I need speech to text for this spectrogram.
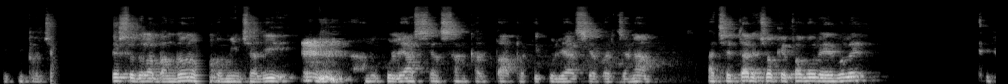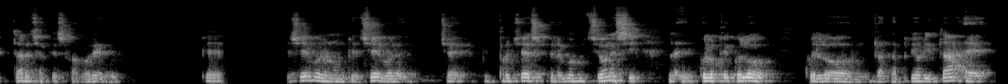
il processo dell'abbandono comincia lì, anuculiarsi a Sankalpa, praticuliarsi a Varjanam, accettare ciò che è favorevole e rifiutare ciò che è sfavorevole. Piacevole o non piacevole, cioè il processo dell'evoluzione, si, quello che, quello, quello, la, la priorità è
